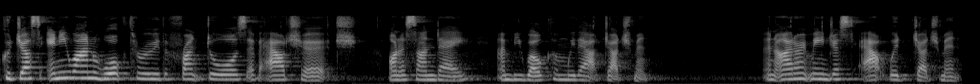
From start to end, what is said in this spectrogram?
Could just anyone walk through the front doors of our church on a Sunday and be welcome without judgment? And I don't mean just outward judgment,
